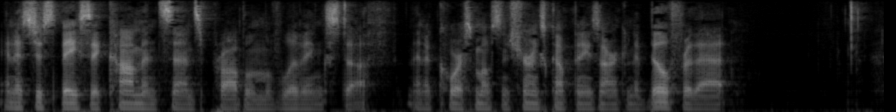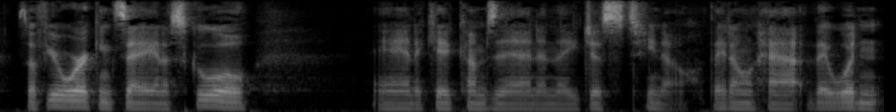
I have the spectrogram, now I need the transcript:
And it's just basic common sense problem of living stuff. And of course, most insurance companies aren't going to bill for that. So if you're working, say, in a school and a kid comes in and they just, you know, they don't have, they wouldn't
